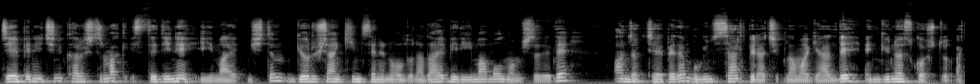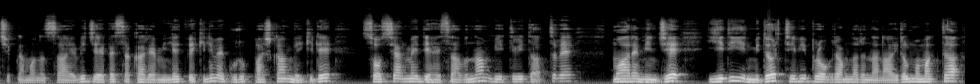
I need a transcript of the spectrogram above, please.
CHP'nin içini karıştırmak istediğini ima etmiştim. Görüşen kimsenin olduğuna dair bir imam olmamıştı dedi. Ancak CHP'den bugün sert bir açıklama geldi. Engin Özkoç'tu açıklamanın sahibi. CHP Sakarya Milletvekili ve Grup Başkan Vekili sosyal medya hesabından bir tweet attı ve Muharrem İnce 7-24 TV programlarından ayrılmamakta,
